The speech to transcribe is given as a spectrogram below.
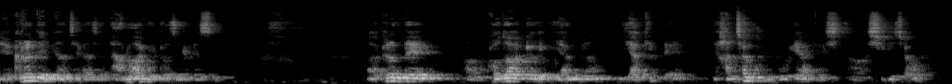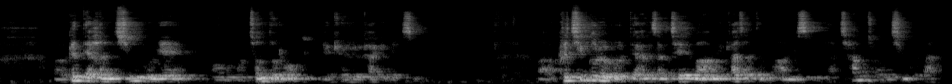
예, 그럴 때면 제가 이제 단호하게 거절을 했습니다. 아, 그런데 어, 고등학교 2학년 2학기 때 한창 공부해야 될 시, 어, 시기죠. 어, 그때 한 친구의 어, 전도로 예, 교회를 가게 되었습니다. 어, 그 친구를 볼 때 항상 제 마음에 가졌던 마음이 있습니다. 참 좋은 친구다.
